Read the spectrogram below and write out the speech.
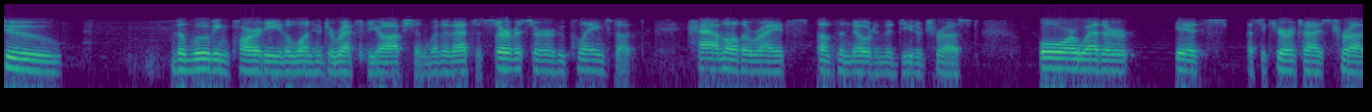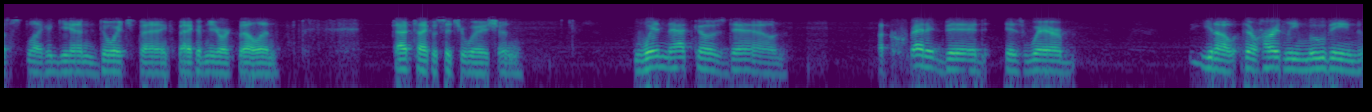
to the moving party, the one who directed the auction, whether that's a servicer who claims to have all the rights of the note and the deed of trust, or whether it's a securitized trust, like again Deutsche Bank, Bank of New York Mellon, that type of situation. When that goes down, a credit bid is where you know they're hardly moving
